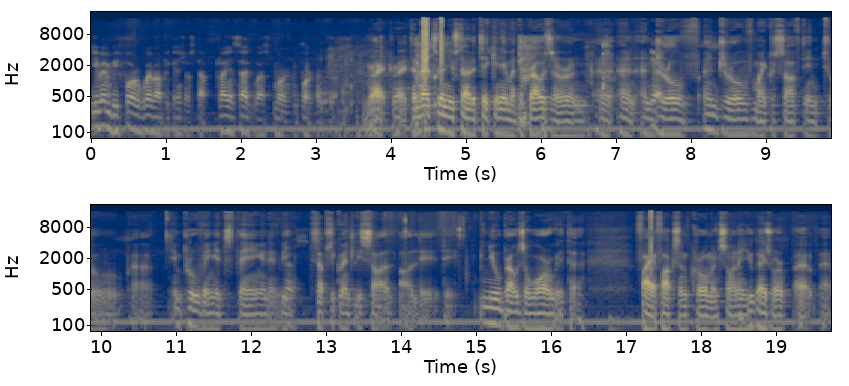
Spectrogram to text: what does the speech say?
Even before web application stuff, client side was more important. Right, right, and that's when you started taking aim at the browser and and, and yes. drove and drove Microsoft into uh, improving its thing, and then we yes. subsequently saw all the, the new browser war with. Uh, Firefox and Chrome and so on, and you guys were uh, uh,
